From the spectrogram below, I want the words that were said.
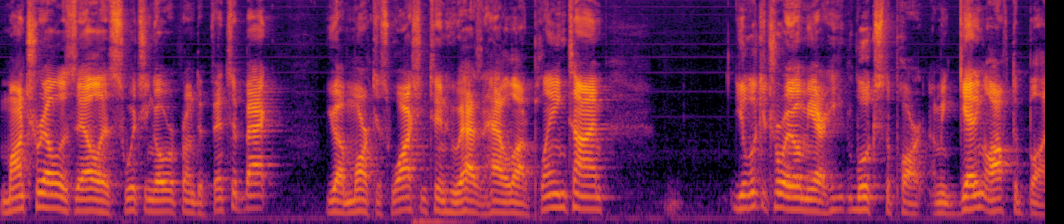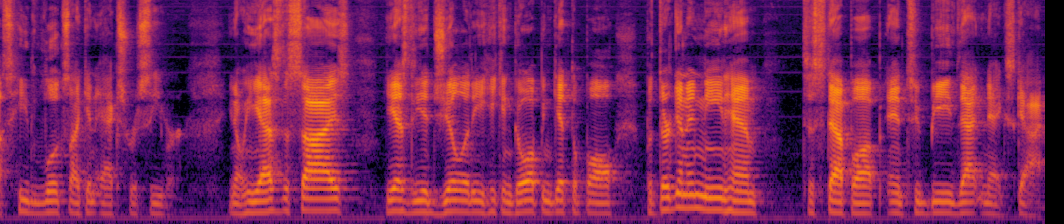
Montreal Ezell is switching over from defensive back. You have Marcus Washington, who hasn't had a lot of playing time. You look at Troy Omeire, he looks the part. I mean, getting off the bus, he looks like an X receiver. You know, he has the size, he has the agility, he can go up and get the ball, but they're going to need him to step up and to be that next guy.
